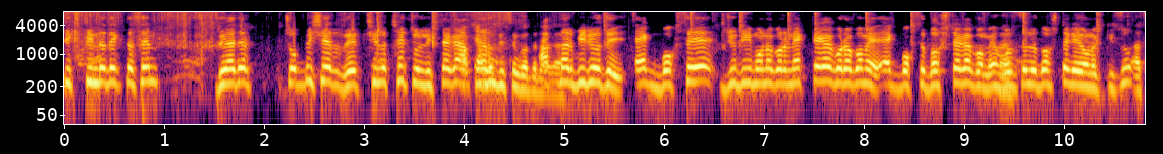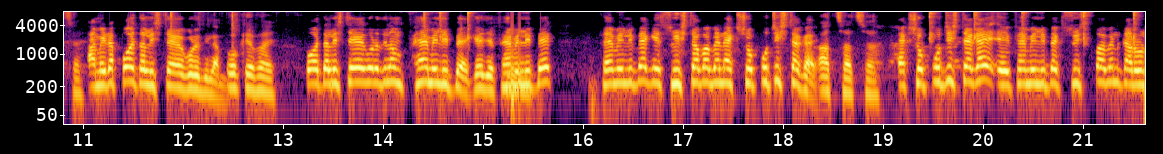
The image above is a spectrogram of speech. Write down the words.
সিক্স পিনটা দেখতেছেন দুই হাজার চব্বিশের রেট ছিল ছেচল্লিশ টাকা। আপনি আপনার এখন দিচ্ছেন কত টাকা? আপনার ভিডিওতে এক বক্সে যদি মনে করেন এক টাকা করে কমে এক বক্সে দশ টাকা কমে হ্যাঁ। হোলসেলে দশ টাকায় অনেক কিছু। আচ্ছা। আমি এটা পঁয়তাল্লিশ টাকা করে দিলাম। ওকে ভাই। পঁয়তাল্লিশ টাকা করে দিলাম ফ্যামিলি প্যাক এই যে ফ্যামিলি প্যাক ফ্যামিলি প্যাক এই সুইচটা পাবেন একশো পঁচিশ টাকায়। আচ্ছা আচ্ছা। একশো পঁচিশ টাকায় এই ফ্যামিলি প্যাক সুইচ পাবেন কারণ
